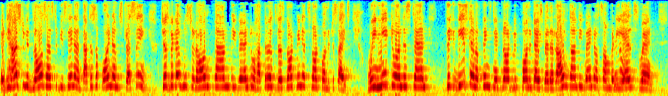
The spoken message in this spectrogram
It has to be laws has to be same, and that is the point I'm stressing. Just because Mr. Rahul Gandhi went to Hathras does not mean it's not politicized. We need to understand th- these kind of things need not be politicized. Whether Rahul Gandhi went or somebody No. else went,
